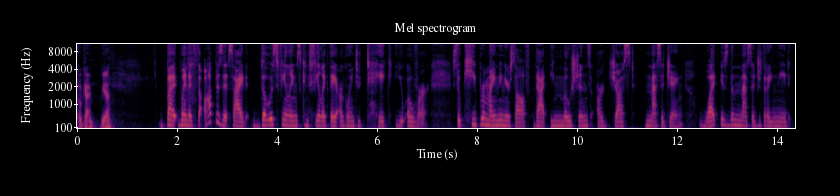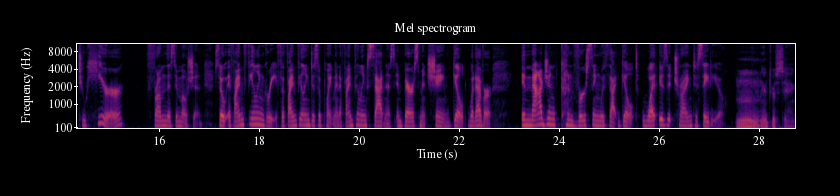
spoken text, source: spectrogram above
Okay. Yeah. But when it's the opposite side, those feelings can feel like they are going to take you over. So keep reminding yourself that emotions are just messaging. What is the message that I need to hear from this emotion? So if I'm feeling grief, if I'm feeling disappointment, if I'm feeling sadness, embarrassment, shame, guilt, whatever, imagine conversing with that guilt. What is it trying to say to you? Mm, interesting.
